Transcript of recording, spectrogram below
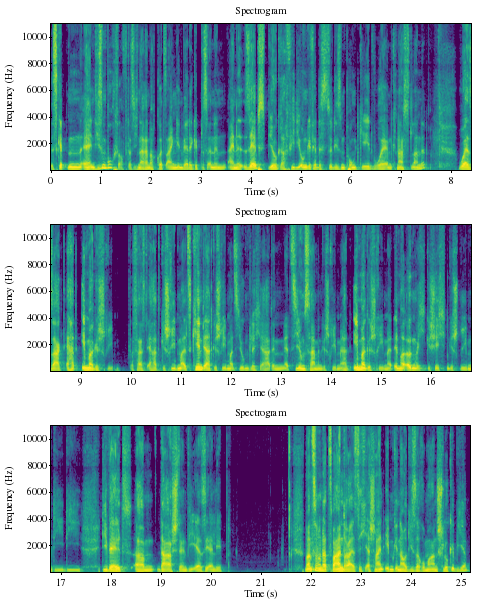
Es gibt ein, äh, in diesem Buch, auf das ich nachher noch kurz eingehen werde, gibt es einen, eine Selbstbiografie, die ungefähr bis zu diesem Punkt geht, wo er im Knast landet, wo er sagt, er hat immer geschrieben. Das heißt, er hat geschrieben als Kind, er hat geschrieben als Jugendlicher, er hat in Erziehungsheimen geschrieben, er hat immer geschrieben, er hat immer irgendwelche Geschichten geschrieben, die die, die Welt ähm, darstellen, wie er sie erlebt. 1932 erscheint eben genau dieser Roman Schluckebier.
